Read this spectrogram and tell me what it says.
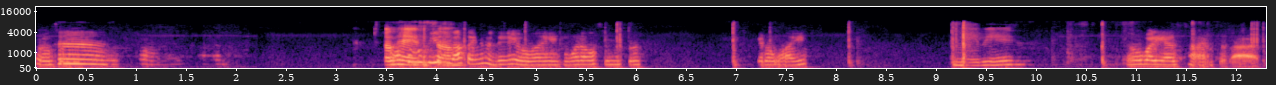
Those Uh, are- oh my God. Okay, Also, we have nothing to do. Like, what else are you supposed to get a life? maybe Nobody has time for that.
